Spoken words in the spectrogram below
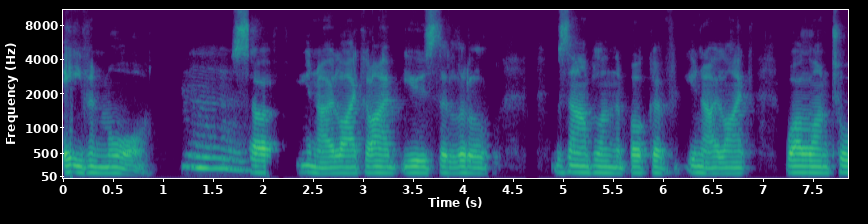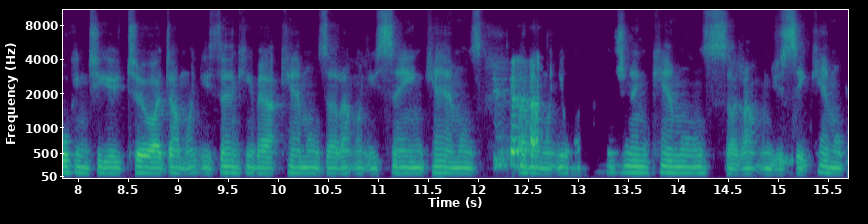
even more. Mm. So, you know, like I use the little example in the book of, you know, like while I'm talking to you too, I don't want you thinking about camels. I don't want you seeing camels. I don't want you imagining camels. I don't want you to see camel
